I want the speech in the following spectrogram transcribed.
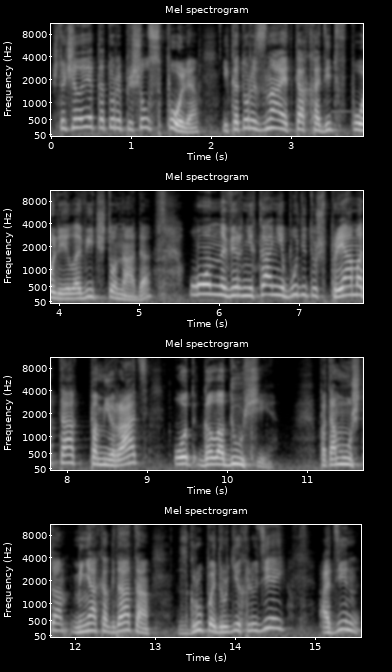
что человек, который пришел с поля и который знает, как ходить в поле и ловить, что надо, он наверняка не будет уж прямо так помирать от голодухи. Потому что меня когда-то с группой других людей, один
